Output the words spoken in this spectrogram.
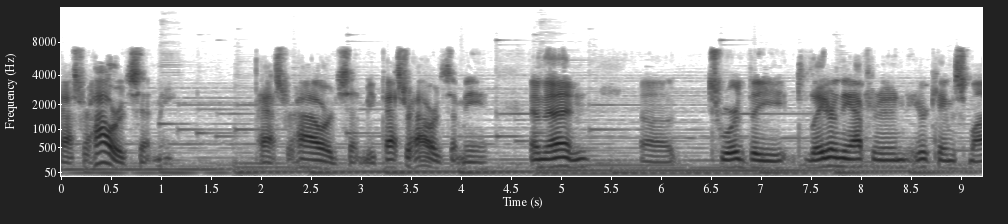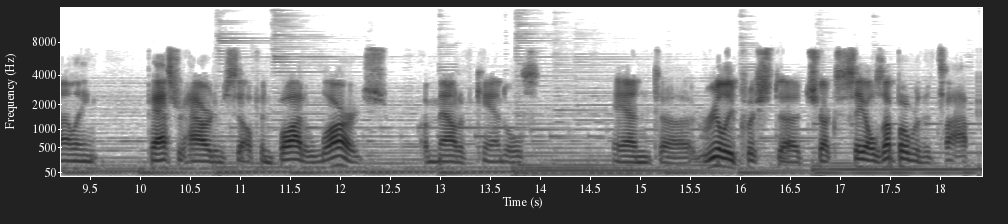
Pastor Howard sent me. Pastor Howard sent me. Pastor Howard sent me. And then uh, toward the later in the afternoon, here came smiling Pastor Howard himself and bought a large amount of candles and uh, really pushed uh, Chuck's sales up over the top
